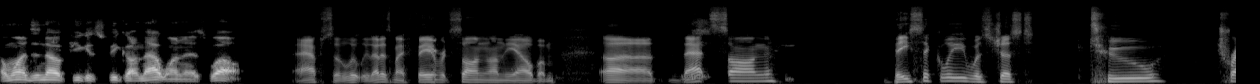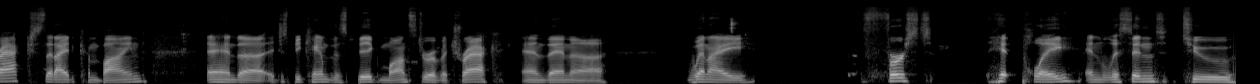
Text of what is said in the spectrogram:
I wanted to know if you could speak on that one as well. Absolutely. That is my favorite song on the album uh, that song basically was just two tracks that I'd combined, and uh, it just became this big monster of a track. And then uh, when I first hit play and listened to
